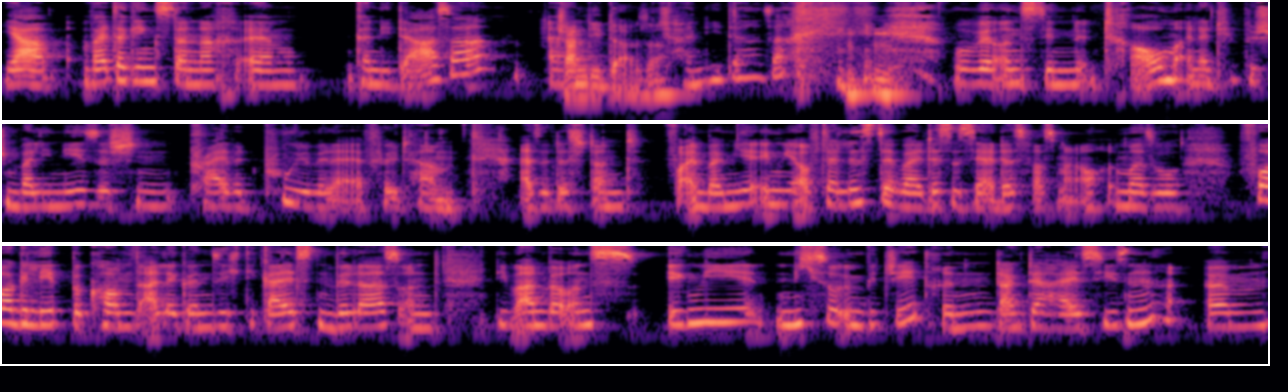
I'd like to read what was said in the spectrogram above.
Ja, weiter ging es dann nach ähm, Candidasa. Ähm, Chandidasa. Candidasa, wo wir uns den Traum einer typischen balinesischen Private Pool Villa erfüllt haben. Also das stand vor allem bei mir irgendwie auf der Liste, weil das ist ja das, was man auch immer so vorgelebt bekommt. Alle gönnen sich die geilsten Villas und die waren bei uns irgendwie nicht so im Budget drin, dank der High Season. Ähm,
